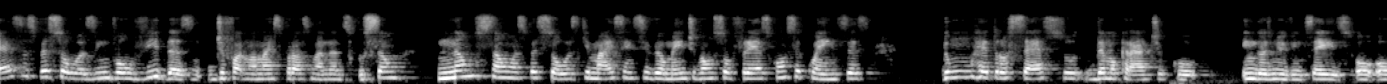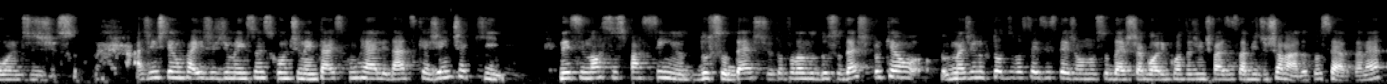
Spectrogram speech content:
essas pessoas envolvidas de forma mais próxima na discussão não são as pessoas que mais sensivelmente vão sofrer as consequências de um retrocesso democrático em 2026 ou, ou, antes disso. A gente tem um país de dimensões continentais com realidades que a gente aqui, nesse nosso espacinho do Sudeste, eu estou falando do Sudeste porque eu imagino que todos vocês estejam no Sudeste agora enquanto a gente faz essa videochamada, estou certa, né?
